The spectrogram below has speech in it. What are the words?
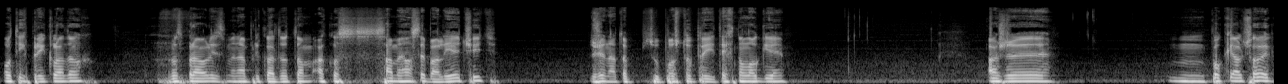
o tých príkladoch, rozprávali sme napríklad o tom, ako samého seba liečiť, že na to sú postupy, technológie a že mm, pokiaľ človek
